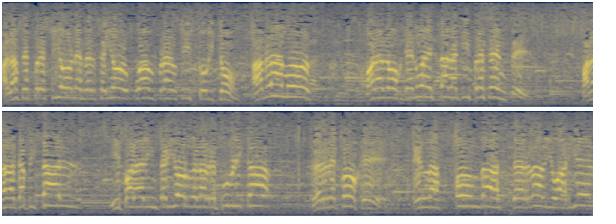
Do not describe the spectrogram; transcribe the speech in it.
a las expresiones del señor Juan Francisco Guichón. Hablamos para los que no están aquí presentes, para la capital y para el interior de la República, que recoge en las ondas de Radio Ariel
